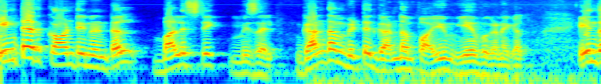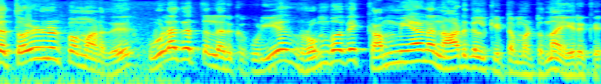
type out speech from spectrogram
இன்டர் கான்டினென்டல் பாலிஸ்டிக் மிசைல். கண்டம் விட்டு கண்டம் பாயும் ஏவுகணைகள். இந்த தொழில்நுட்பமானது உலகத்தில் இருக்கக்கூடிய ரொம்பவே கம்மியான நாடுகள் கிட்ட மட்டும்தான் இருக்கு.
